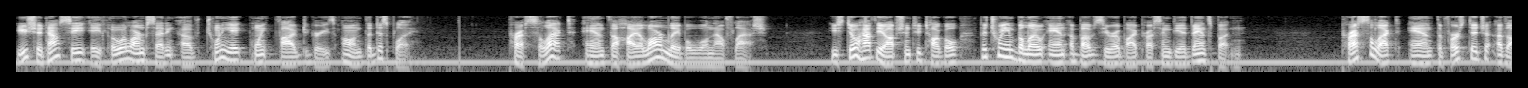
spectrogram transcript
You should now see a low alarm setting of 28.5 degrees on the display. Press Select and the High Alarm label will now flash. You still have the option to toggle between below and above zero by pressing the Advance button. Press Select and the first digit of the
